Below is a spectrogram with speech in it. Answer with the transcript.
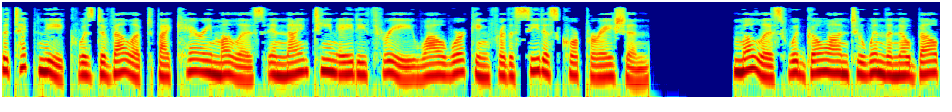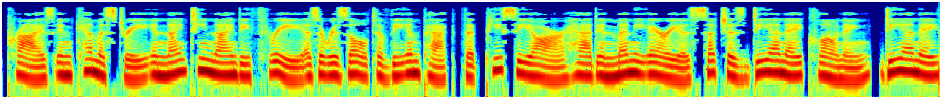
The technique was developed by Carrie Mullis in 1983 while working for the Cedis Corporation. Mullis would go on to win the Nobel Prize in Chemistry in 1993 as a result of the impact that PCR had in many areas such as DNA cloning, DNA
